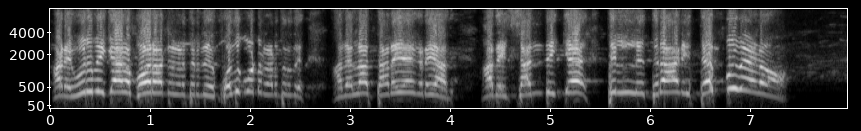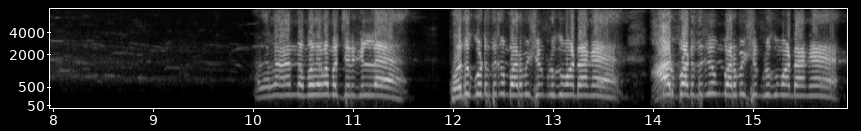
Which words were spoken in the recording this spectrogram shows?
அதை உரிமைக்காக போராட்டம் நடத்துறது பொதுக்கூட்டம் நடத்துறது அதெல்லாம் தடையே கிடையாது. அதை சந்திக்க தில்லு திராணி தெப்பு வேணும். அதெல்லாம் அந்த முதலமைச்சருக்கு இல்ல. பொதுக்கூட்டத்துக்கும் பர்மிஷன் கொடுக்க மாட்டாங்க. ஆர்ப்பாட்டத்துக்கும் பர்மிஷன் கொடுக்க மாட்டாங்க.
